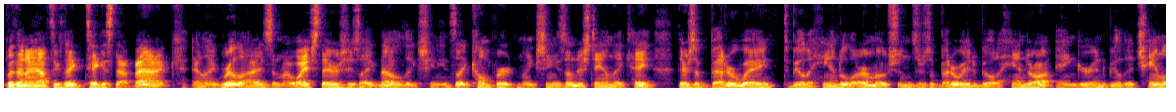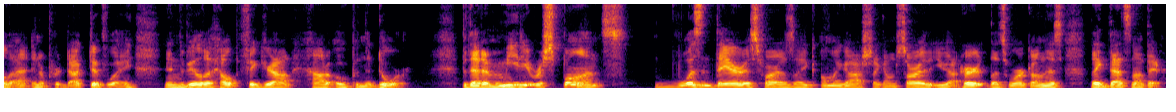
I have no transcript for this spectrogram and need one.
But then I have to like take a step back and like realize, and my wife's there. She's like, no, like she needs like comfort. Like she needs to understand, like, hey, there's a better way to be able to handle our emotions. There's a better way to be able to handle our anger and to be able to channel that in a productive way, and to be able to help figure out how to open the door but that immediate response wasn't there as far as like oh my gosh like i'm sorry that you got hurt let's work on this like that's not there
